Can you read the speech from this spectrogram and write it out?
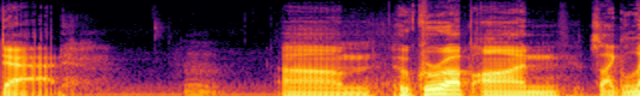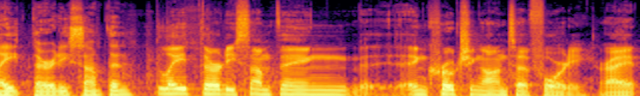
dad, um, who grew up on It's like late thirty something. late 30 something encroaching onto 40 right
